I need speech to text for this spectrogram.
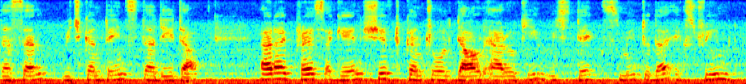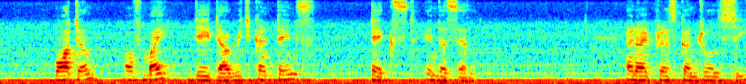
the cell which contains the data. And I press again shift control down arrow key which takes me to the extreme bottom of my data which contains text in the cell. And I press control C.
